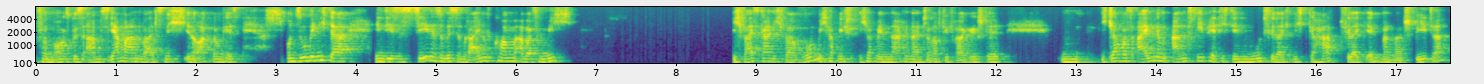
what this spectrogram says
von morgens bis abends jammern, weil es nicht in Ordnung ist. Und so bin ich da in diese Szene so ein bisschen reingekommen, aber für mich, ich weiß gar nicht warum, ich habe hab mir im Nachhinein schon auch die Frage gestellt, ich glaube, aus eigenem Antrieb hätte ich den Mut vielleicht nicht gehabt, vielleicht irgendwann mal später.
